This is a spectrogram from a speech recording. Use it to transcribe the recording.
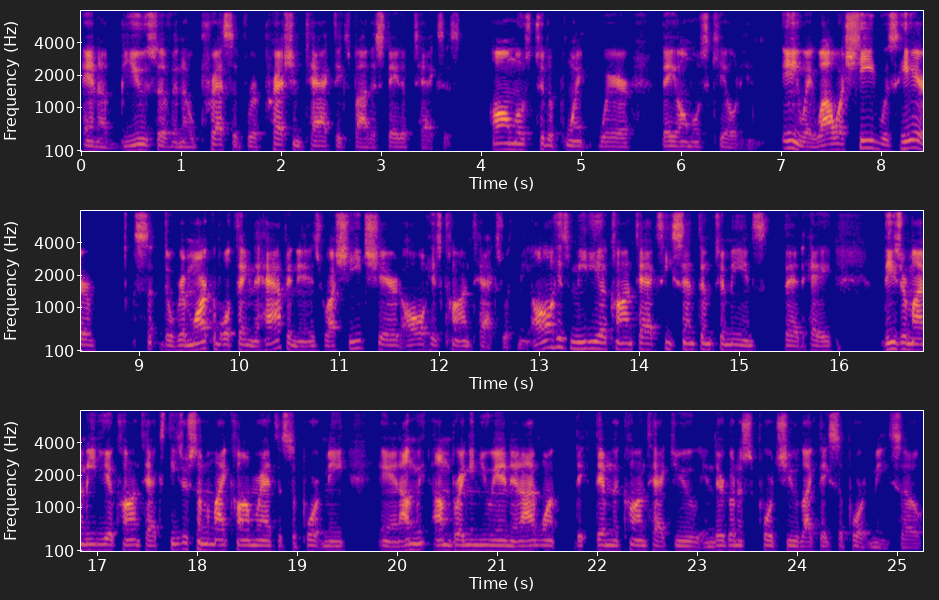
and abusive and oppressive repression tactics by the state of Texas almost to the point where they almost killed him. Anyway, while Rashid was here, the remarkable thing that happened is Rashid shared all his contacts with me, all his media contacts. He sent them to me and said, "Hey, these are my media contacts. These are some of my comrades that support me, and I'm I'm bringing you in, and I want th- them to contact you, and they're going to support you like they support me." So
